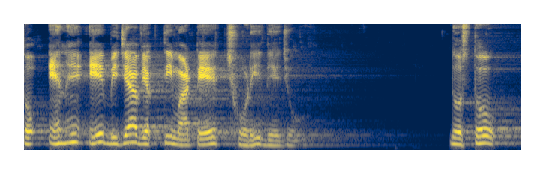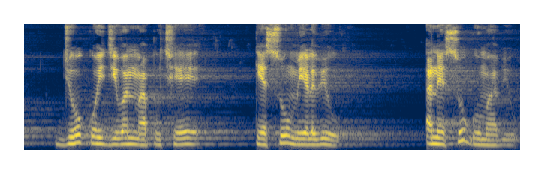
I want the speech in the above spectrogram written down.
તો એને એ બીજા વ્યક્તિ માટે છોડી દેજો. દોસ્તો, જો કોઈ જીવનમાં પૂછે કે શું મેળવ્યું અને શું ગુમાવ્યું,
